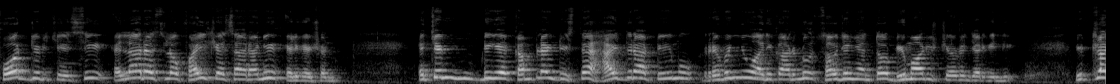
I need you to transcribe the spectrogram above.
ఫోర్జరీ చేసి ఎల్ఆర్ఎస్లో ఫైల్ చేశారని ఎలిగేషన్. హెచ్ఎండిఏ కంప్లైంట్ ఇస్తే హైదరా టీము రెవెన్యూ అధికారులు సౌజన్యంతో డిమాలిష్ చేయడం జరిగింది. ఇట్లా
